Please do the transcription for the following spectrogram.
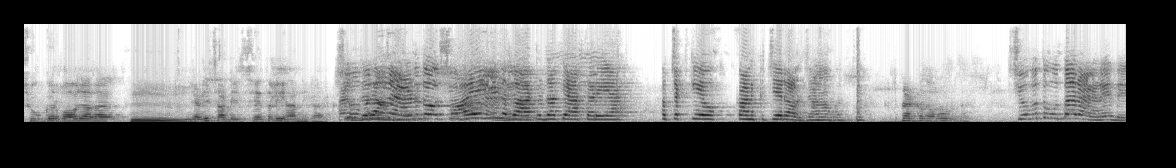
ਸ਼ੂਗਰ ਬਹੁਤ ਜ਼ਿਆਦਾ ਹੈ ਹੂੰ। ਜਿਹੜੀ ਸਾਡੀ ਸਿਹਤ ਲਈ ਹਾਨੀਕਾਰਕ ਹੈ। ਇੱਧਰ ਆ ਰਹਿਣ ਦਿਓ, ਸ਼ੁਭ ਹਾਏ ਰਹਿਣ ਵੀ ਦਿਓ। ਲਗਾਟ ਦਾ ਕਿਆ ਕਰਿਆ? ਉਹ ਚੱਕਿਓ ਕਣਕ 'ਚ ਰਲ ਜਾਣਾ ਬਸ ਚੱਕ ਦੋ ਨੂੰ ਸ਼ੁਭ ਤੂੰ ਤਾਂ ਰਹਿਣੇ ਦੇ।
